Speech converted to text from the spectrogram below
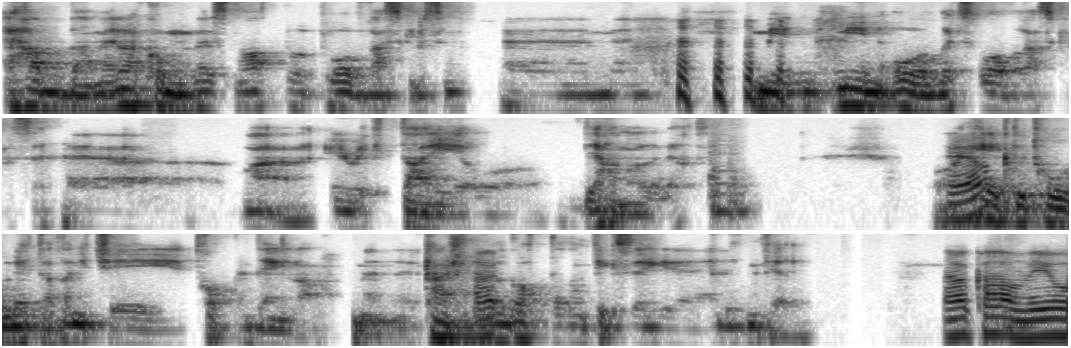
Jeg hadde han vel, han kommer vel snart på, på overraskelsen. Men min, min, årets overraskelse var Eric Dyer og det han har levert. Og ja. Helt utrolig at han ikke er i troppen til England, men kanskje det var godt at han fikk seg en liten ferie. Da kan vi jo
